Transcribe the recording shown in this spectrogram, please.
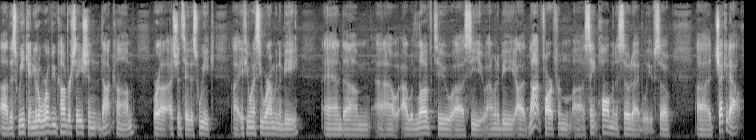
uh, this weekend. Go to worldviewconversation.com, or uh, I should say this week, uh, if you want to see where I'm going to be. And um, I, I, would love to uh, see you. I'm going to be uh, not far from uh, St. Paul, Minnesota, I believe. So check it out,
